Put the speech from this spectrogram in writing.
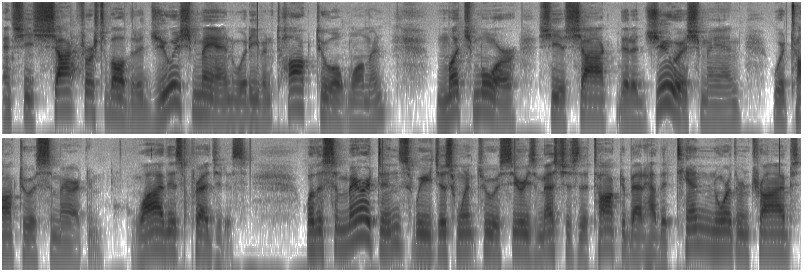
And she's shocked, first of all, that a Jewish man would even talk to a woman. Much more, she is shocked that a Jewish man would talk to a Samaritan. Why this prejudice? Well, the Samaritans, we just went through a series of messages that talked about how the 10 northern tribes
